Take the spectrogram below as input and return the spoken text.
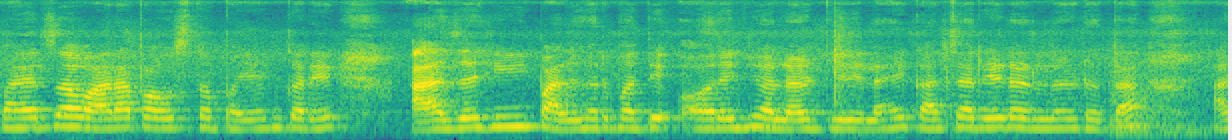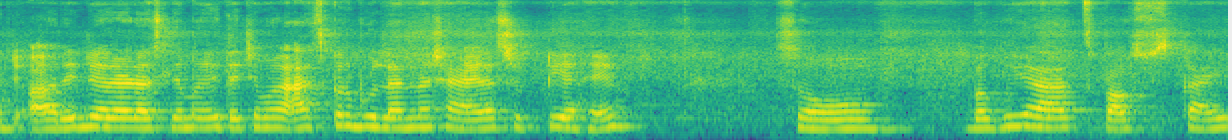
बाहेरचा वारा पाऊस तर भयंकर आहे. आजही पालघरमध्ये ऑरेंज अलर्ट दिलेला आहे. कालचा रेड अलर्ट होता. आज ऑरेंज अलर्ट असल्यामुळे त्याच्यामुळे आज पण मुलांना शाळेला सुट्टी आहे. सो बघूया आज पाऊस काय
